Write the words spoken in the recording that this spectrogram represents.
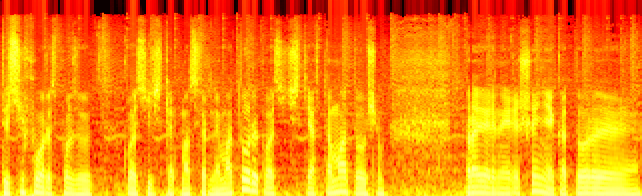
до сих пор используют классические атмосферные моторы, классические автоматы, в общем, проверенные решения, которые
